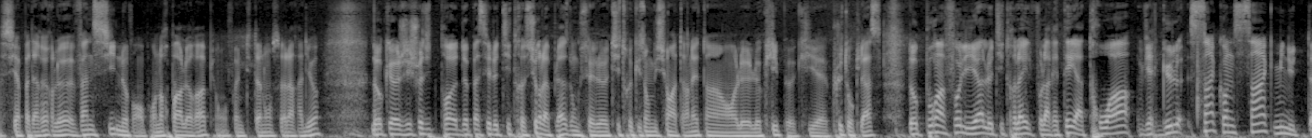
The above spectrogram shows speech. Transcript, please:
s'il n'y a pas d'erreur, le 26 novembre. On en reparlera, puis on fera une petite annonce à la radio. Donc j'ai choisi de, de passer le titre sur la place, donc c'est le titre qu'ils ont mis sur internet, hein, le, clip qui est plutôt classe. Donc pour info, l'IA, le titre là, il faut l'arrêter à 3,55 minutes.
